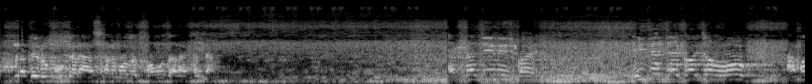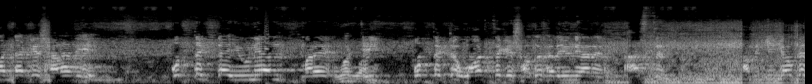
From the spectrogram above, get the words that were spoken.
আপনাদের উপকারে আসার মতো ক্ষমতা রাখি না। একটা জিনিস ভাই এই যে যে কয়জন লোক আমার ডাকে সাড়া দিয়ে প্রত্যেকটা ইউনিয়ন মানে এই প্রত্যেকটা ওয়ার্ড থেকে শতখালী ইউনিয়নে আসতেন। আমি কি কাউকে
